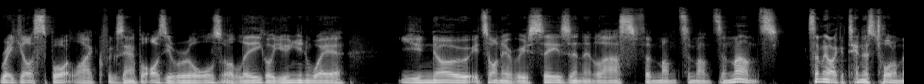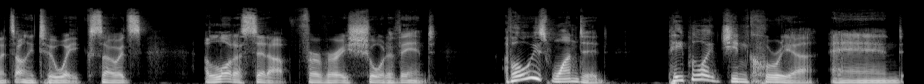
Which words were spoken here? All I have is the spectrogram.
regular sport like, for example, Aussie Rules or League or Union, where you know it's on every season and lasts for months and months and months. Something like a tennis tournament, it's only two weeks. So it's a lot of setup for a very short event. I've always wondered people like Jim Courier and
